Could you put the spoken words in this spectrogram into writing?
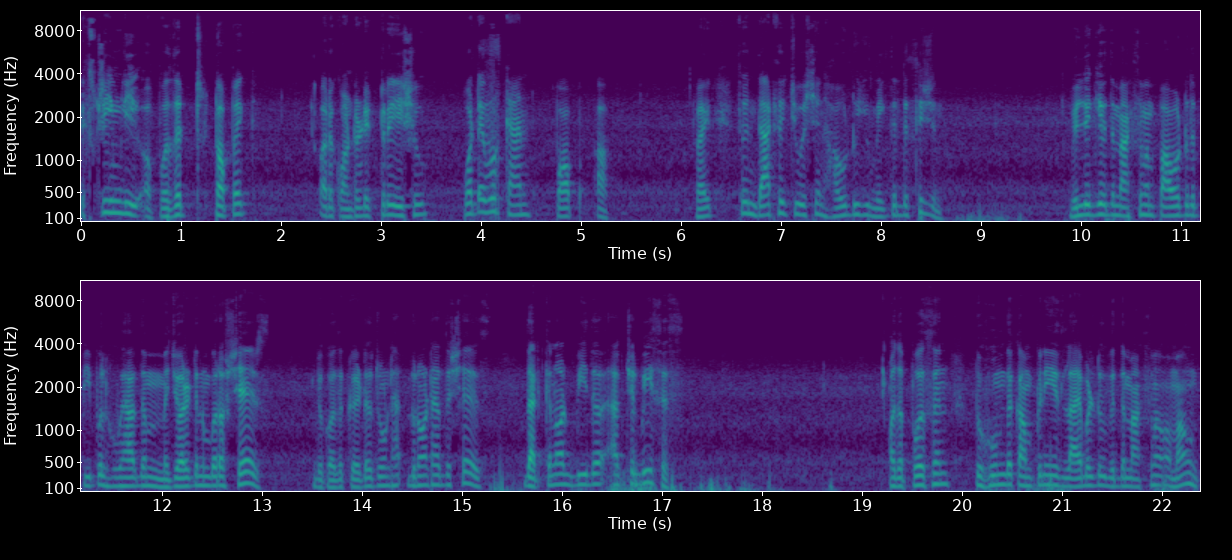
extremely opposite topic or a contradictory issue. Whatever can pop up right? So in that situation how do you make the decision? Will you give the maximum power to the people who have the majority number of shares? Because the creditors don't do not have the shares. That cannot be the actual basis or the person to whom the company is liable to with the maximum amount.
